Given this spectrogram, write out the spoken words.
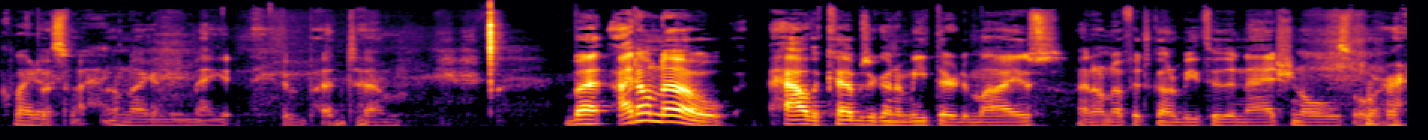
Cueto swag. I'm not gonna be negative, but um, but I don't know how the Cubs are going to meet their demise. I don't know if it's going to be through the Nationals or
